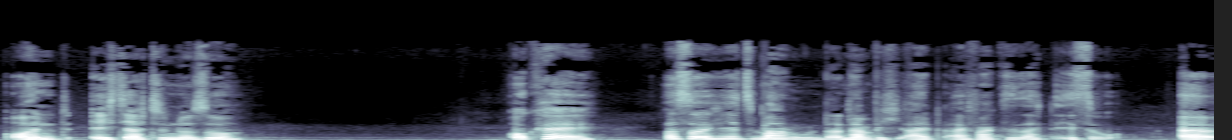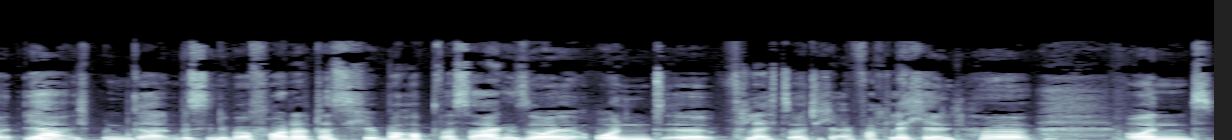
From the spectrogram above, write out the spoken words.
Und ich dachte nur so, okay, was soll ich jetzt machen? Und dann habe ich halt einfach gesagt, ich so, äh, ja, ich bin gerade ein bisschen überfordert, dass ich überhaupt was sagen soll und äh, vielleicht sollte ich einfach lächeln. und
